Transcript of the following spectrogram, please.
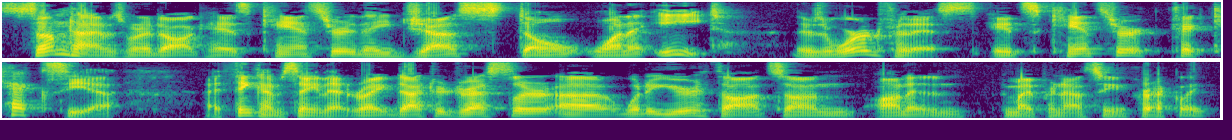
Sometimes when a dog has cancer, they just don't want to eat. There's a word for this. It's cancer cachexia. I think I'm saying that right. Dr. Dressler, uh, what are your thoughts on, on it? And am I pronouncing it correctly?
